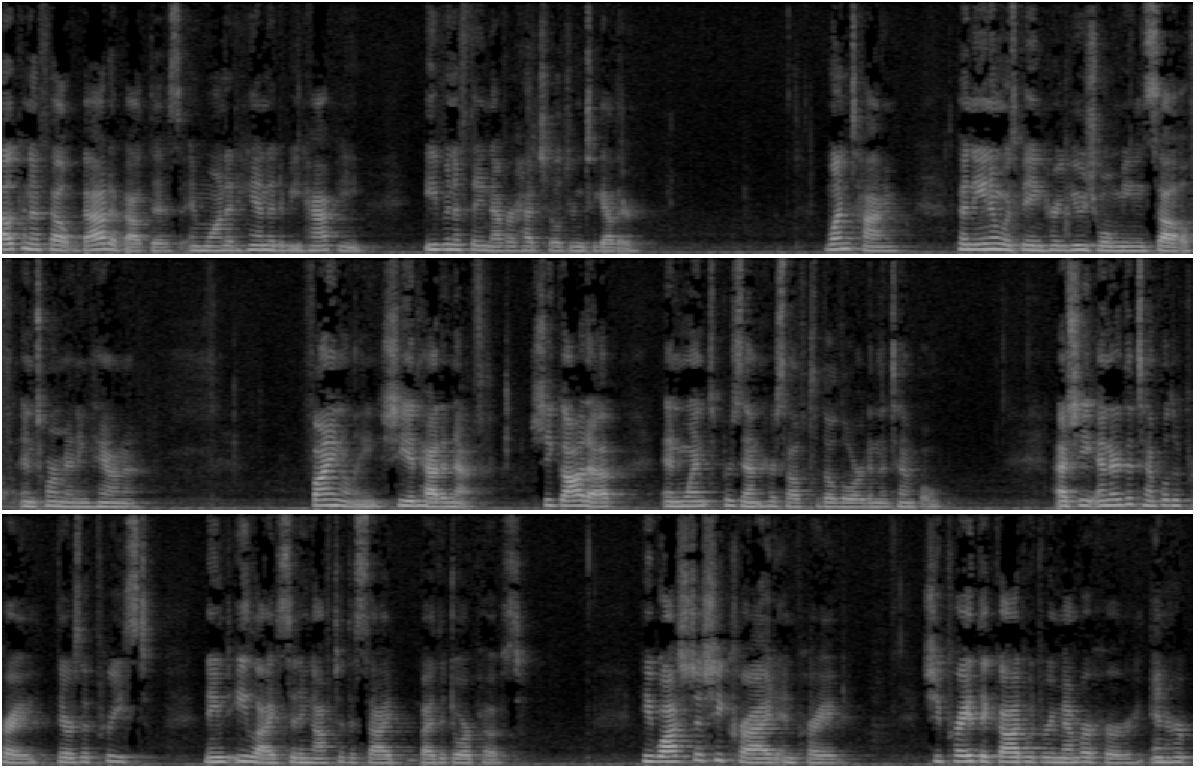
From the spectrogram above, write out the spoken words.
Elkanah felt bad about this and wanted Hannah to be happy, even if they never had children together. One time, Penina was being her usual mean self and tormenting Hannah. Finally, she had had enough. She got up and went to present herself to the Lord in the temple. As she entered the temple to pray, there was a priest named Eli sitting off to the side by the doorpost. He watched as she cried and prayed. She prayed that God would remember her in her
